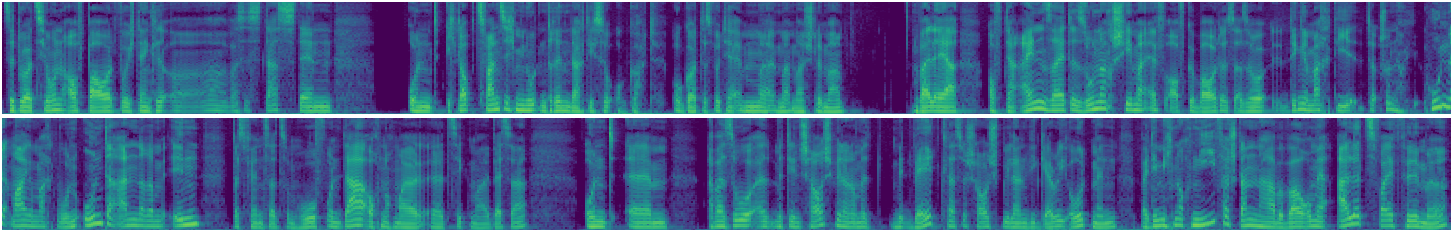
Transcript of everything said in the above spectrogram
Situationen aufbaut, wo ich denke, oh, was ist das denn? Und ich glaube, 20 Minuten drin dachte ich so, oh Gott, oh Gott, das wird ja immer, immer, immer schlimmer weil er ja auf der einen Seite so nach Schema F aufgebaut ist, also Dinge macht, die schon hundertmal gemacht wurden, unter anderem in das Fenster zum Hof und da auch nochmal äh, zigmal besser. Und ähm, aber so äh, mit den Schauspielern und mit, mit Weltklasse-Schauspielern wie Gary Oldman, bei dem ich noch nie verstanden habe, warum er alle zwei Filme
